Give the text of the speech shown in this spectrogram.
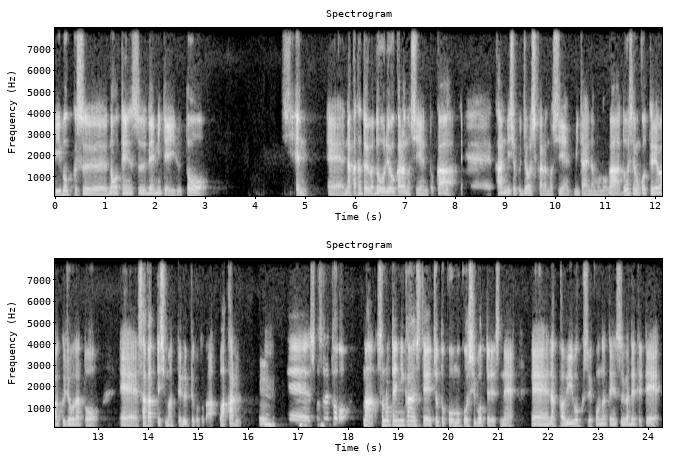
WeBox の点数で見ていると、支援えー、なんか例えば同僚からの支援とか、えー、管理職上司からの支援みたいなものがどうしてもこうテレワーク上だと、えー、下がってしまってるってことが分かる。うん、えー、そうすると、まあ、その点に関してちょっと項目を絞ってですね、えー、なんか Wevox でこんな点数が出てて、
